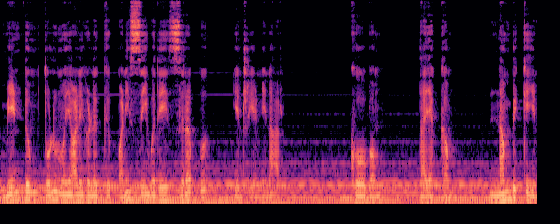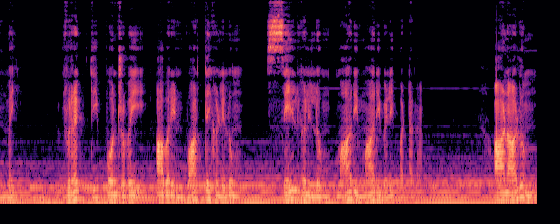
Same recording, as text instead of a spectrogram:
மீண்டும் தொழுநோயாளிகளுக்கு பணி செய்வதே சிறப்பு என்று எண்ணினார். கோபம் தயக்கம் நம்பிக்கையின்மை விரக்தி போன்றவை அவரின் வார்த்தைகளிலும் செயல்களிலும் மாறி மாறி வெளிப்பட்டன. ஆனாலும்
